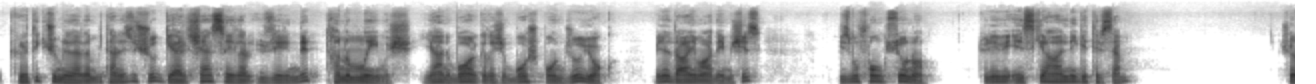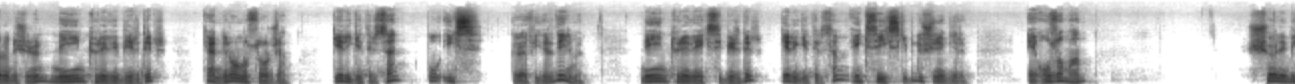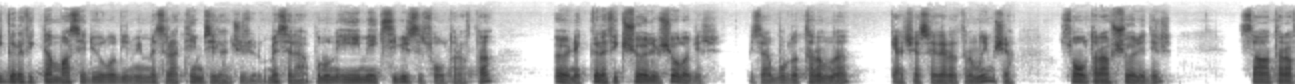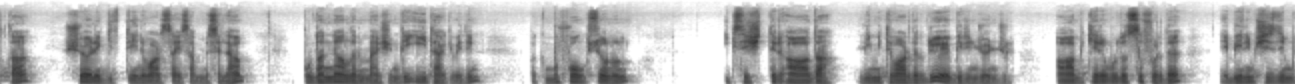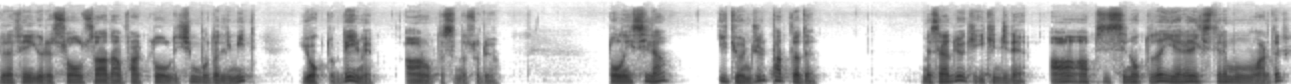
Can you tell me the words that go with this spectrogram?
kritik cümlelerden bir tanesi şu. Gerçel sayılar üzerinde tanımlıymış. Yani bu arkadaşın boş boncuğu yok. Bir de daima demişiz. Biz bu fonksiyonu türevi eski haline getirsem şöyle düşünün. Neyin türevi birdir? Kendine onu soracaksın. Geri getirsen bu x grafiğidir değil mi? Neyin türevi eksi birdir? Geri getirsem eksi x gibi düşünebilirim. E o zaman Şöyle bir grafikten bahsediyor olabilir miyim? Mesela temsilen çiziyorum. Mesela bunun eğimi eksi 1 ise sol tarafta. Örnek grafik şöyle bir şey olabilir. Mesela burada tanımlı. Gerçel sayılarda tanımlıymış ya. Sol taraf şöyledir. Sağ tarafta şöyle gittiğini varsaysam mesela. Buradan ne anlarım ben şimdi? İyi takip edin. Bakın bu fonksiyonun x eşittir a'da limiti vardır diyor ya birinci öncül. a bir kere burada sıfırdı. E benim çizdiğim grafiğe göre sol sağdan farklı olduğu için burada limit yoktur değil mi? A noktasında soruyor. Dolayısıyla ilk öncül patladı. Mesela diyor ki ikincide A apsisi noktada yerel ekstremum vardır.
